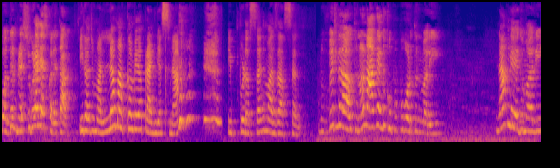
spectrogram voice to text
పొద్దున్న బ్రష్ కూడా చేసుకోలేదు తాగు. ఈరోజు మళ్ళా మా అక్క మీద ప్రాంక్ చేస్తున్నా. ఇప్పుడు వస్తుంది మజా అస్సలు. నువ్వెట్లా తాగుతున్నావు? నాకెందుకు ఉప్పు కొడుతుంది మరి? నాకు లేదు మరి.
